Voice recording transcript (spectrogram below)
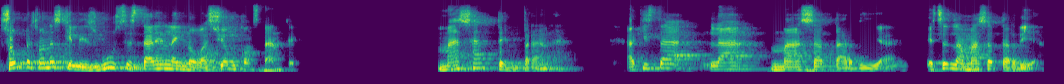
Son personas que les gusta estar en la innovación constante. Masa temprana. Aquí está la masa tardía. Esta es la masa tardía.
